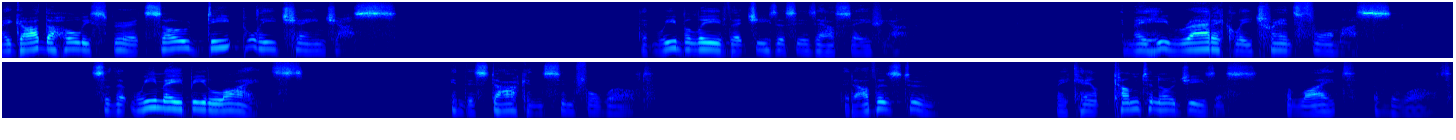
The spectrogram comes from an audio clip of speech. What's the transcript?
May God the Holy Spirit so deeply change us that we believe that Jesus is our Savior. And may He radically transform us so that we may be lights in this dark and sinful world. That others too may come to know Jesus, the light of the world.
